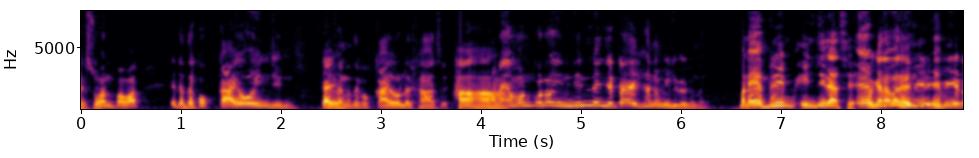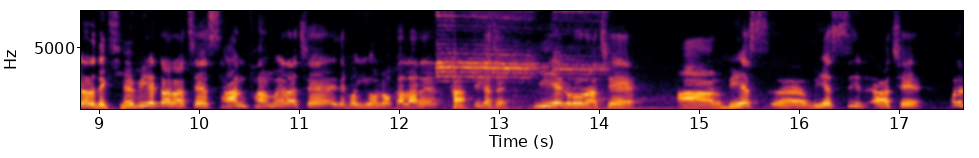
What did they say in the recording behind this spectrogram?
এক্স ওয়ান পাওয়ার এটা দেখো কায়ো ইঞ্জিন এখানে দেখো কায়ো লেখা আছে। হ্যাঁ হ্যাঁ মানে হ্যাঁ। এমন কোনো ইঞ্জিন নেই যেটা এখানে মিলবে না। মানে এভরি ইঞ্জিন আছে। এখানে ওখানে আবার হেভি। হেভিয়েটারও দেখছি। হেভিয়েটর আছে সান ফার্মের আছে এই দেখো ইয়েলো কালারের। ঠিক আছে? ই এগ্রোর আছে আর বিএস ভিএসসির আছে। মানে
